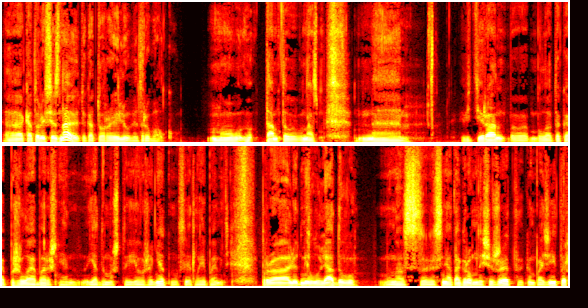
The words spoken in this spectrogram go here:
э, которые все знают и которые любят рыбалку. Но ну, там-то у нас э, ветеран, э, была такая пожилая барышня, я думаю, что ее уже нет, но светлая память, про Людмилу Лядову, у нас снят огромный сюжет, композитор,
